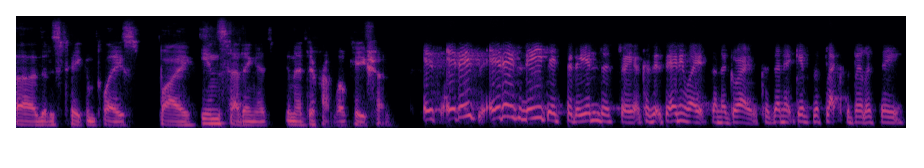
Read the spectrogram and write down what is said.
uh, that has taken place by insetting it in a different location. It's, it is it is needed for the industry because it's the only way it's going to grow because then it gives the flexibility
